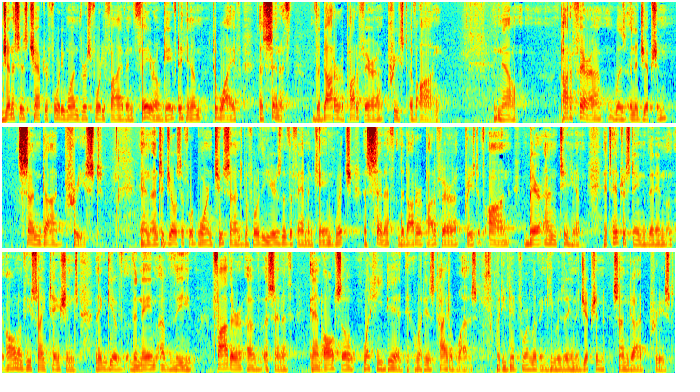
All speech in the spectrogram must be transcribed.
Genesis chapter 41, verse 45 And Pharaoh gave to him to wife Asenath, the daughter of Potipharah, priest of On. Now, Potipharah was an Egyptian sun god priest. And unto Joseph were born two sons before the years of the famine came, which Asenath, the daughter of Potipharah, priest of On, bare unto him. It's interesting that in all of these citations, they give the name of the father of Asenath and also what he did, what his title was, what he did for a living. He was an Egyptian sun god priest.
